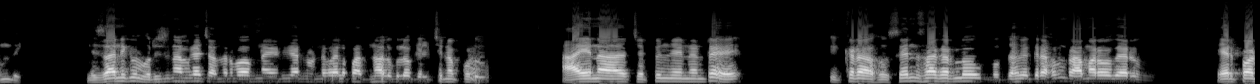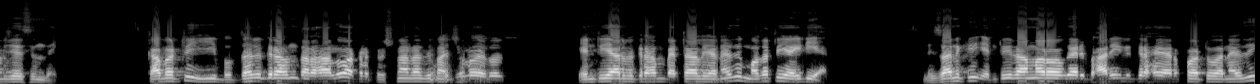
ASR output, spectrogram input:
ఉంది. నిజానికి ఒరిజినల్గా చంద్రబాబు నాయుడు గారు రెండు వేల పద్నాలుగులో గెలిచినప్పుడు ఆయన చెప్పింది ఏంటంటే ఇక్కడ హుస్సేన్ సాగర్లో బుద్ధ విగ్రహం రామారావు గారు ఏర్పాటు చేసింది. కాబట్టి ఈ బుద్ధ విగ్రహం తరహాలో అక్కడ కృష్ణానది మధ్యలో ఏదో ఎన్టీఆర్ విగ్రహం పెట్టాలి అనేది మొదటి ఐడియా. నిజానికి ఎన్టీ రామారావు గారి భారీ విగ్రహ ఏర్పాటు అనేది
